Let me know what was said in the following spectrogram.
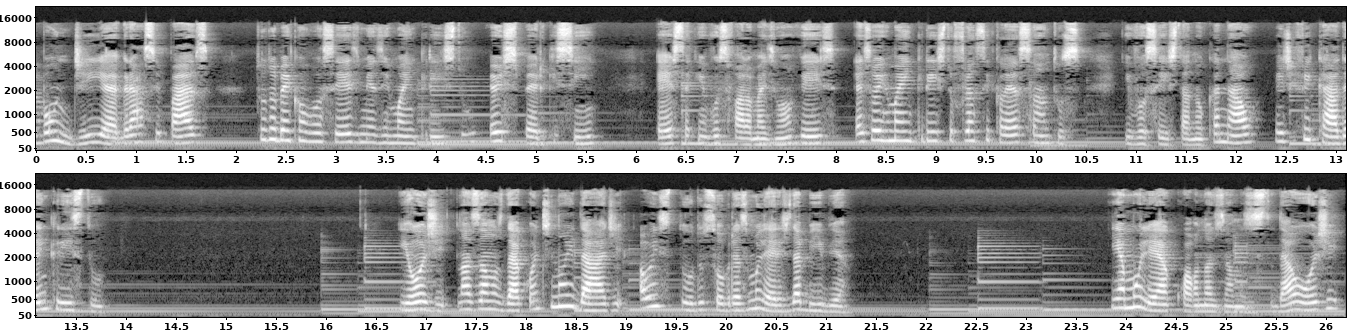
bom dia, graça e paz. Tudo bem com vocês, minhas irmãs em Cristo? Eu espero que sim. Esta quem vos fala mais uma vez é sua irmã em Cristo, Francicléia Santos, e você está no canal Edificada em Cristo. E hoje nós vamos dar continuidade ao estudo sobre as mulheres da Bíblia. E a mulher a qual nós vamos estudar hoje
